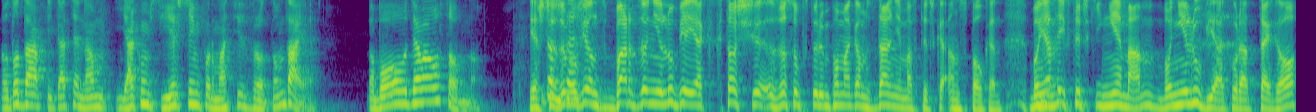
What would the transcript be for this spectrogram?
no to ta aplikacja nam jakąś jeszcze informację zwrotną daje. No bo działa osobno. Ja szczerze też- mówiąc, bardzo nie lubię, jak ktoś z osób, którym pomagam zdalnie, ma wtyczkę Unspoken. Bo Mhm. ja tej wtyczki nie mam, bo nie lubię akurat tego.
